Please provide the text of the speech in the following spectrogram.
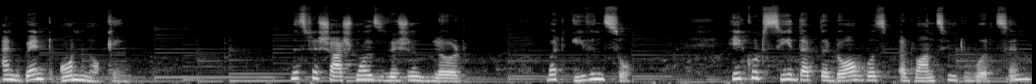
and went on knocking. Mr. Shasmal's vision blurred, but even so, he could see that the dog was advancing towards him.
